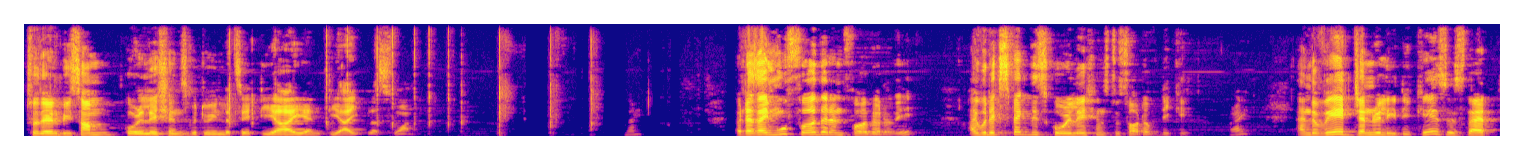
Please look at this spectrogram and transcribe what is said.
So, there will be some correlations between let us say Ti and Ti plus 1 right. But as I move further and further away I would expect these correlations to sort of decay right and the way it generally decays is that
